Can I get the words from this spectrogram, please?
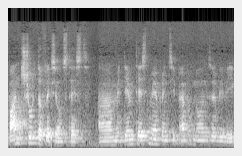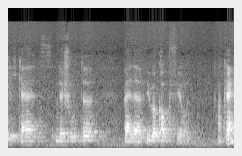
Wand-Schulterflexionstest. Äh, mit dem testen wir im Prinzip einfach nur unsere Beweglichkeit in der Schulter bei der Überkopfführung. Okay?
